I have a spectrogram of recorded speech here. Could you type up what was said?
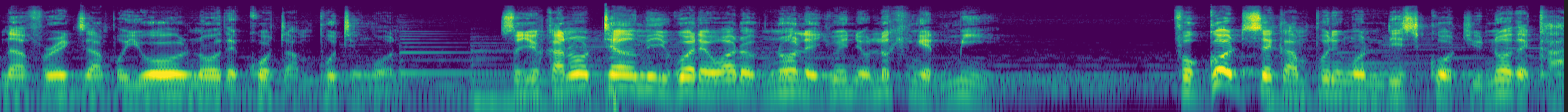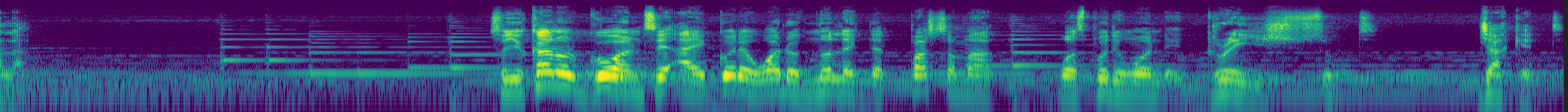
Now, for example, you all know the coat I'm putting on. So you cannot tell me you got a word of knowledge when you're looking at me. For God's sake, I'm putting on this coat. You know the color. So you cannot go and say, I got a word of knowledge that Pastor Mark was putting on a grayish suit, jacket.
